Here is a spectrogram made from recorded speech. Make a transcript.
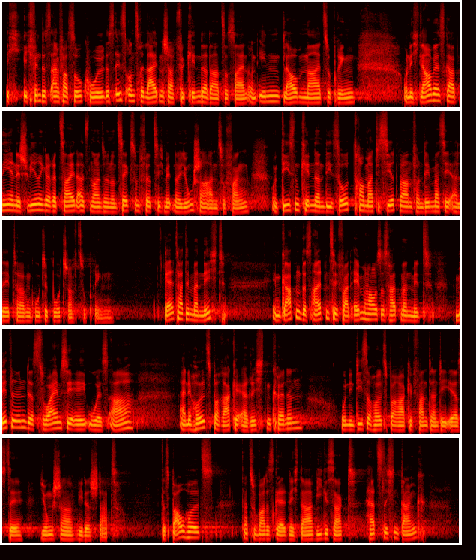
Ich, ich finde es einfach so cool. Das ist unsere Leidenschaft für Kinder da zu sein und ihnen Glauben nahezubringen. Und ich glaube, es gab nie eine schwierigere Zeit als 1946 mit einer Jungschar anzufangen und diesen Kindern, die so traumatisiert waren von dem, was sie erlebt haben, gute Botschaft zu bringen. Geld hatte man nicht. Im Garten des alten CVM-Hauses hat man mit Mitteln des YMCA USA eine Holzbaracke errichten können. Und in dieser Holzbaracke fand dann die erste Jungschar wieder statt. Das Bauholz, dazu war das Geld nicht da. Wie gesagt, herzlichen Dank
